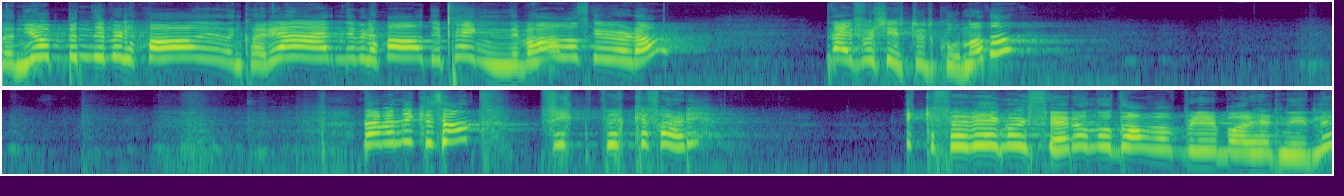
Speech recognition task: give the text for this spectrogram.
den jobben de vil ha, den karrieren de vil ha, de pengene de vil ha. Hva skal vi gjøre da? Nei, vi får skifte ut kona, da. Nei, men ikke sant? Vi blir ikke ferdig. Ikke før vi engang ser han, og da blir det bare helt nydelig.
